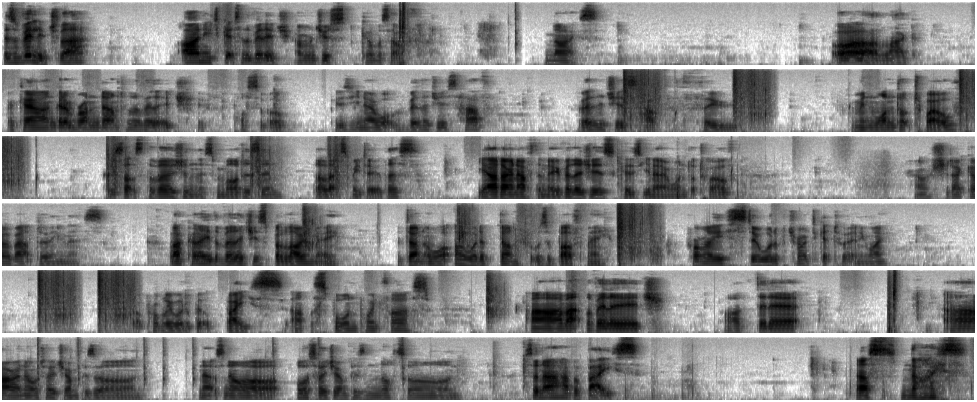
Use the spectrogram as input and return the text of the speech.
There's a village there. Oh, I need to get to the village. I'm gonna just kill myself. Nice. Oh, lag. Okay, I'm gonna run down to the village, if possible. Because you know what villages have? Villages have food. I'm in 1.12. Because that's the version this mod is in. That lets me do this. Yeah, I don't have the new villages, because, you know, 1.12. How should I go about doing this? Luckily, the village is below me. I don't know what I would have done if it was above me. Probably still would have tried to get to it anyway. I probably would have built a base at the spawn point first. I'm at the village. I did it. Ah, an auto jump is on. No, it's not. Auto jump is not on. So now I have a base. That's nice.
